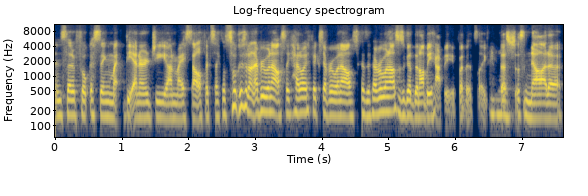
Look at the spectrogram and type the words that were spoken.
instead of focusing my, the energy on myself, it's like let's focus it on everyone else. Like, how do I fix everyone else? Because if everyone else is good, then I'll be happy. But it's like know. that's just not a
